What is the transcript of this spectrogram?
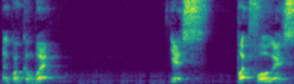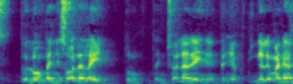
Aku akan buat Yes. Part 4 guys. Tolong tanya soalan lain. Tolong tanya soalan lain. Tanya aku tinggal di mana.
